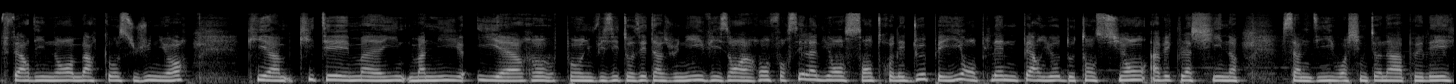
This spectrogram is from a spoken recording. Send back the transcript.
Ferdinand Marcos Jr qui a quitté Manille hier pour une visite aux États-Unis visant à renforcer l'alliance entre les deux pays en pleine période de tension avec la Chine. Samedi, Washington a appelé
